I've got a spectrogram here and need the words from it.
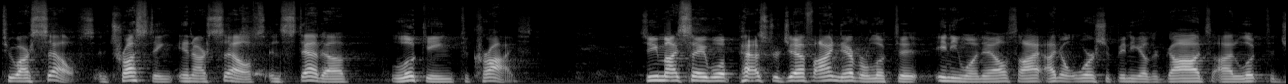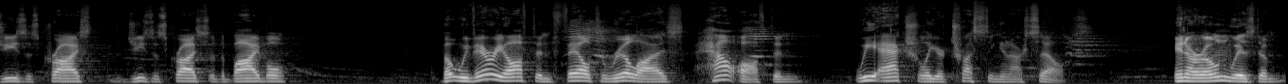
to ourselves and trusting in ourselves instead of looking to Christ. So you might say, well, Pastor Jeff, I never look to anyone else. I, I don't worship any other gods. I look to Jesus Christ, Jesus Christ of the Bible. But we very often fail to realize how often we actually are trusting in ourselves, in our own wisdom,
